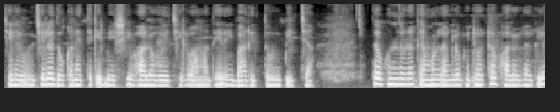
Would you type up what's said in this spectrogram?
ছেলে বলছিল দোকানের থেকে বেশি ভালো হয়েছিল আমাদের এই বাড়ির তৈরি পিৎজা তো বন্ধুরা, কেমন লাগল ভিডিওটা? ভালো লাগলে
